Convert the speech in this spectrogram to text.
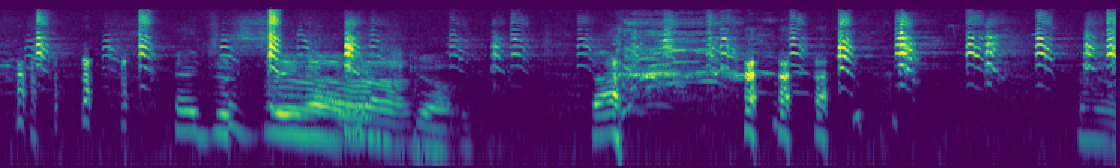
I just see that. Oh, God.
